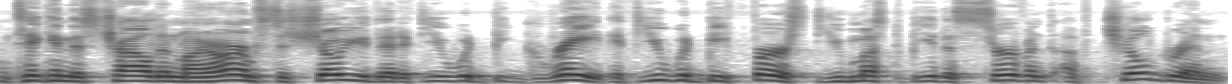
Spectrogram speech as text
I'm taking this child in my arms to show you that if you would be great, if you would be first, you must be the servant of children.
